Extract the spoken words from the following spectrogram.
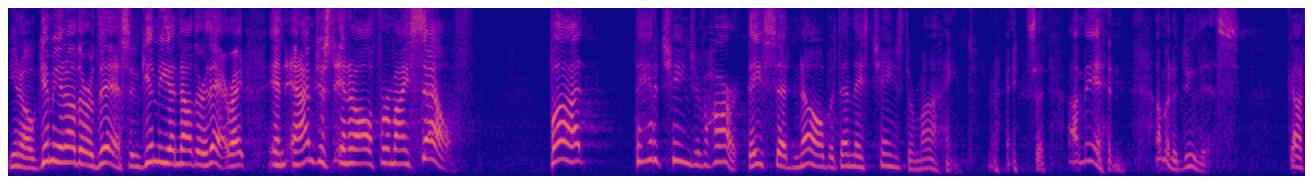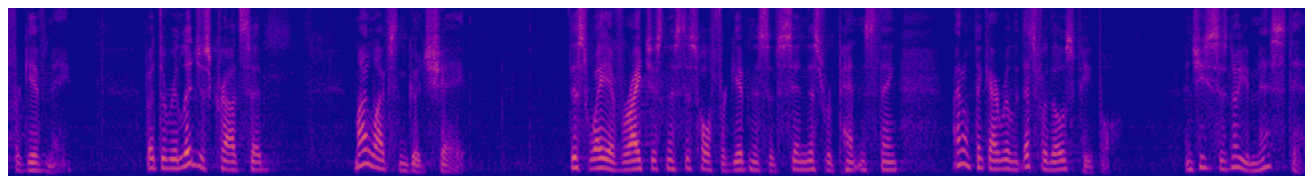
you know, give me another this and give me another that, right? And, and I'm just in it all for myself. But they had a change of heart. They said no, but then they changed their mind, right? Said, I'm in. I'm going to do this. God forgive me. But the religious crowd said, My life's in good shape. This way of righteousness, this whole forgiveness of sin, this repentance thing, I don't think I really, that's for those people. And Jesus says, No, you missed it.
